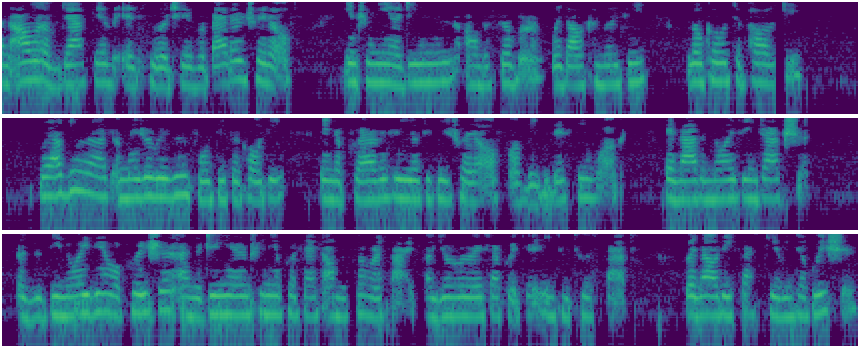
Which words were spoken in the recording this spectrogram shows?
and our objective is to achieve a better trade-off in training a GNN on the server without compromising local topology. We argue that a major reason for difficulty in the privacy utility trade-off of existing work is that noise injection, uh, the denoising operation and the GNN training process on the server side are usually separated into two steps without effective integration,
